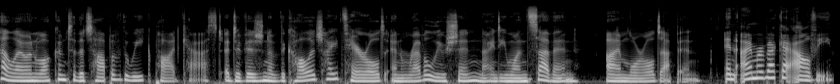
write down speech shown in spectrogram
Hello, and welcome to the Top of the Week podcast, a division of the College Heights Herald and Revolution 91.7. I'm Laurel Deppen. And I'm Rebecca Alvey.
